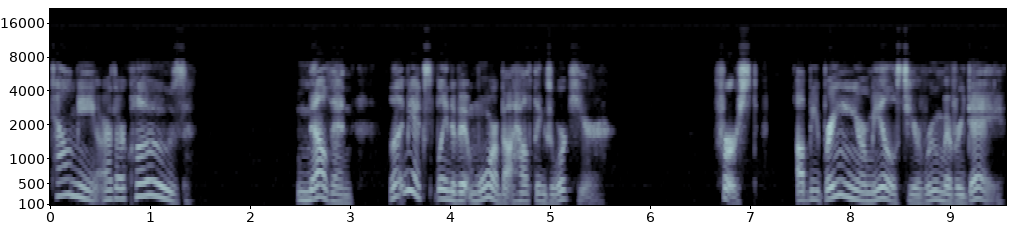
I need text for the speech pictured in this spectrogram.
Tell me, are there clothes? Now then, let me explain a bit more about how things work here. First, I'll be bringing your meals to your room every day.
